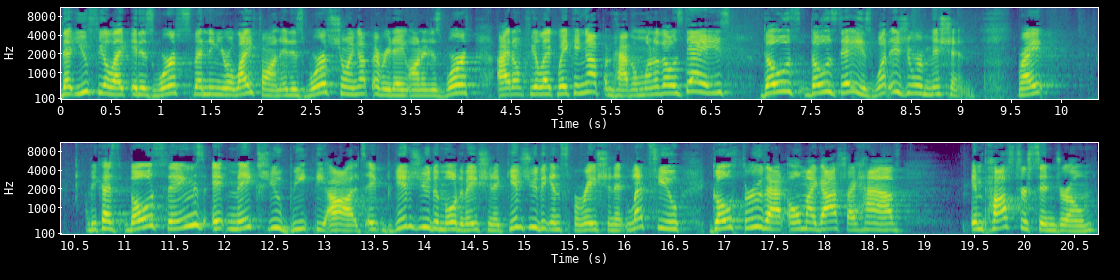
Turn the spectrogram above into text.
that you feel like it is worth spending your life on? It is worth showing up every day on. It is worth, I don't feel like waking up. I'm having one of those days. Those, those days, what is your mission? Right? Because those things, it makes you beat the odds. It gives you the motivation. It gives you the inspiration. It lets you go through that, oh my gosh, I have imposter syndrome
